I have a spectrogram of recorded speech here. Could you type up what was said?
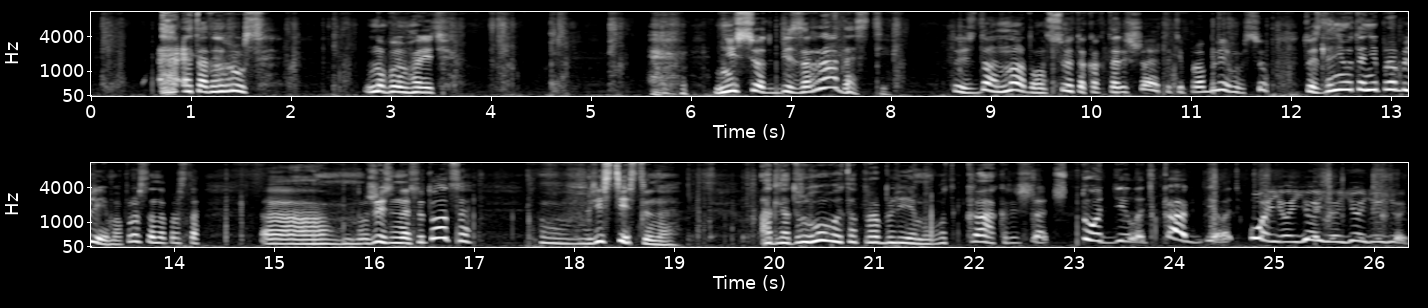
этот груз, ну будем говорить, несет без радости, то есть, да, надо, он все это как-то решает, эти проблемы, все. То есть для него это не проблема, просто-напросто э, жизненная ситуация э, естественная. А для другого это проблемы. Вот как решать, что делать, как делать. Ой-ой-ой-ой-ой-ой.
